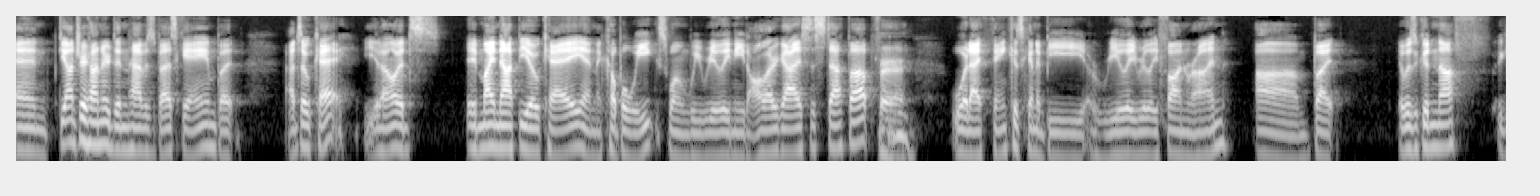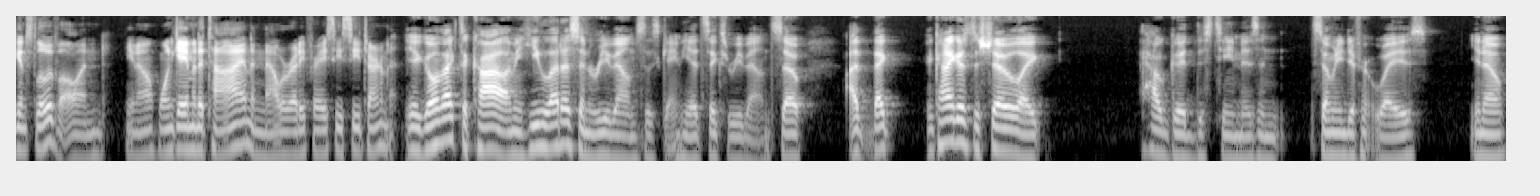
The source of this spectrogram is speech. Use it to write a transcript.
And DeAndre Hunter didn't have his best game, but that's okay. You know, it's it might not be okay in a couple weeks when we really need all our guys to step up for Mhm. what I think is going to be a really really fun run. Um, but it was good enough against Louisville, and you know, one game at a time, and now we're ready for ACC tournament. Yeah, going back to Kyle, I mean, he led us in rebounds this game. He had six rebounds. So I that it kind of goes to show like how good this team is in so many different ways. You know,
